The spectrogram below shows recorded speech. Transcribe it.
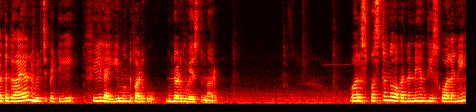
గత గాయాలను విడిచిపెట్టి హీల్ అయ్యి ముందుకు అడుగు ముందడుగు వేస్తున్నారు. వారు స్పష్టంగా ఒక నిర్ణయం తీసుకోవాలని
